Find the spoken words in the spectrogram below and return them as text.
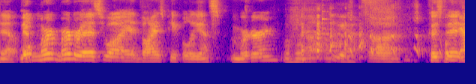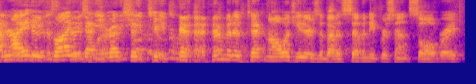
Yeah. No. Well, mur- murder. That's why I advise people against murdering. Mm-hmm. Uh, uh, yeah. Because Yeah, I incline in that direction too. primitive technology, there's about a seventy percent solve rate.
